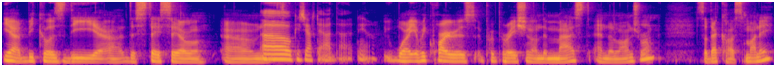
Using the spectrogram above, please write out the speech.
yeah because the uh, the staysail um, Oh, because you have to add that. Yeah. well, it requires preparation on the mast and the longeron, so that costs money.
